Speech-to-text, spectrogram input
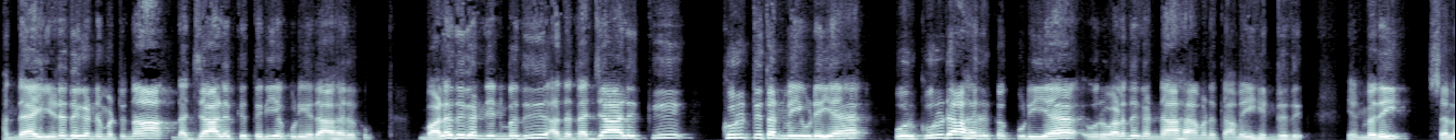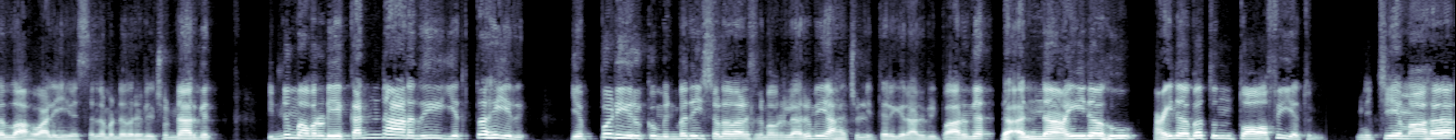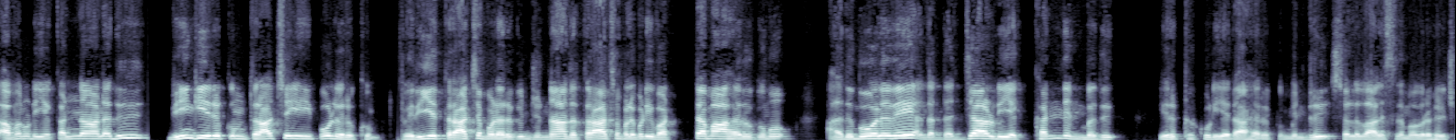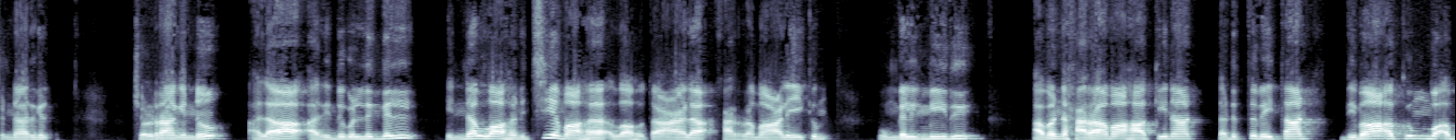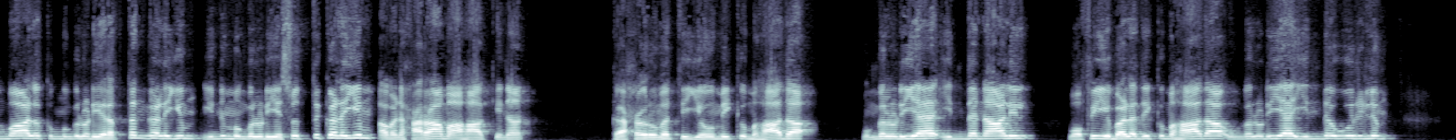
அந்த இடது கண்ணு மட்டும்தான் தஜ்ஜாலுக்கு தெரியக்கூடியதாக இருக்கும். வலது கண் என்பது அந்த தஜ்ஜாலுக்கு குருட்டு தன்மையுடைய ஒரு குருடாக இருக்கக்கூடிய ஒரு வலது கண்ணாக அவனுக்கு அமைகின்றது என்பதை செல்லல்லாஹு அலிஹி வசல்லம் அவர்கள் சொன்னார்கள். இன்னும் அவருடைய கண்ணானது எத்தகையது? எப்படி இருக்கும் என்பதை சொல்லல்லா அலிஸ்லம் அவர்கள் அருமையாக சொல்லித் தருகிறார்கள். பாருங்க நிச்சயமாக அவனுடைய கண்ணானது வீங்கி இருக்கும் திராட்சையை போல் இருக்கும். பெரிய திராட்சை பழம் இருக்குன்னு சொன்னா அந்த திராட்சை பழம் எப்படி வட்டமாக இருக்குமோ அது போலவே அந்த தஜ்ஜாலுடைய கண் என்பது இருக்கக்கூடியதாக இருக்கும் என்று சொல்லதா அலிஸ்லாம் அவர்கள் சொன்னார்கள். சொல்றாங்க இன்னும் அலா அறிந்து கொள்ளுங்கள். இன்னல்லாஹ நிச்சயமாக அல்லாஹு தாலா ஹர்ரமா அழைக்கும் உங்களின் மீது அவன் ஹராமா ஆக்கினான் தடுத்து வைத்தான். திமாக்கும் அம்மாளுக்கும் உங்களுடைய ரத்தங்களையும் இன்னும் உங்களுடைய சொத்துக்களையும் அவன் ஹராமாக ஆக்கினான். கஹருமத்தி யோமிக்கும் ஹாதா உங்களுடைய இந்த நாளில் ஒஃபி பலதிக்கும் ஹாதா உங்களுடைய இந்த ஊரிலும்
